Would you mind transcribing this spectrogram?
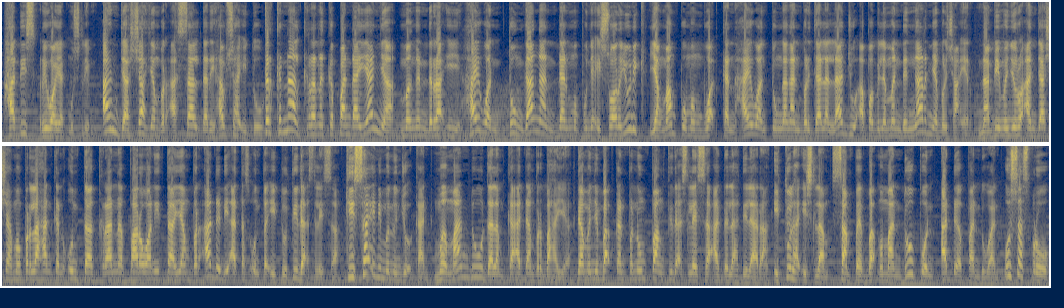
hadis riwayat Muslim. Anjasyah yang berasal dari Habsyah itu terkenal kerana kepandaiannya mengenderai haiwan tunggangan dan mempunyai suara unik yang mampu membuatkan haiwan tunggangan berjalan laju apabila mendengarnya bersyair. Nabi menyuruh Anjasyah memperlahankan unta kerana para wanita yang berada di atas unta itu tidak selesa. Kisah ini menunjukkan memandu dalam keadaan berbahaya dan menyebabkan penumpang tidak selesa adalah dilarang. Itulah Islam sampai bab memandu pun ada panduan. Ustaz Pro,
